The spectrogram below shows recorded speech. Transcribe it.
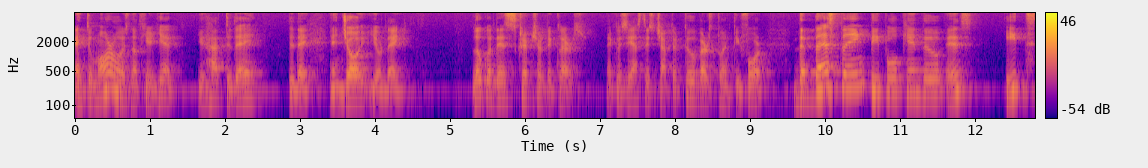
And tomorrow is not here yet. You have today, today. Enjoy your day. Look what this scripture declares Ecclesiastes chapter 2, verse 24. The best thing people can do is eat,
